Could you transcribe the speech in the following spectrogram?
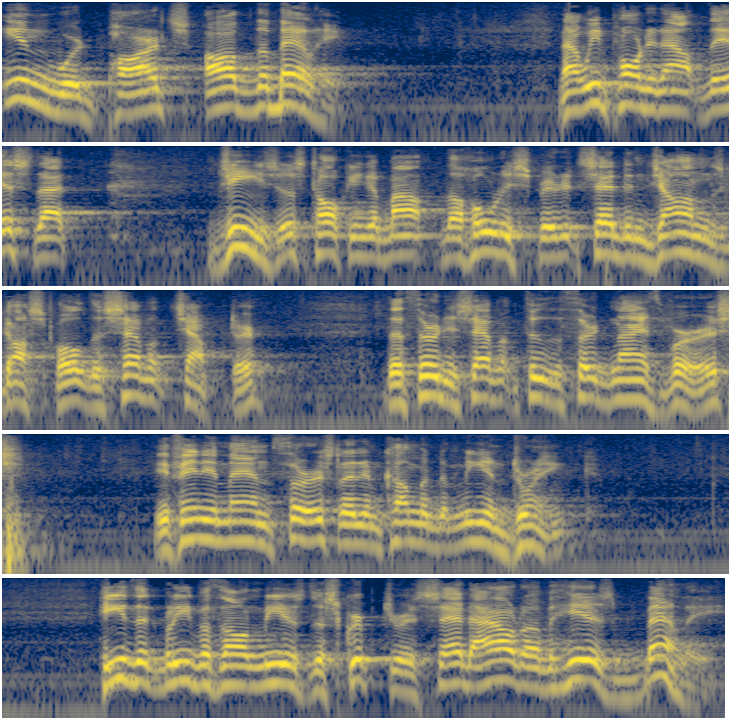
inward parts of the belly. Now, we pointed out this that Jesus, talking about the Holy Spirit, said in John's Gospel, the seventh chapter, the 37th through the 39th verse, If any man thirst, let him come unto me and drink. He that believeth on me, as the scripture has said, out of his belly.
